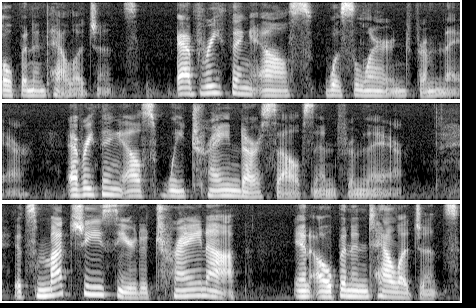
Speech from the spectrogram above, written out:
open intelligence. Everything else was learned from there. Everything else we trained ourselves in from there. It's much easier to train up in open intelligence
